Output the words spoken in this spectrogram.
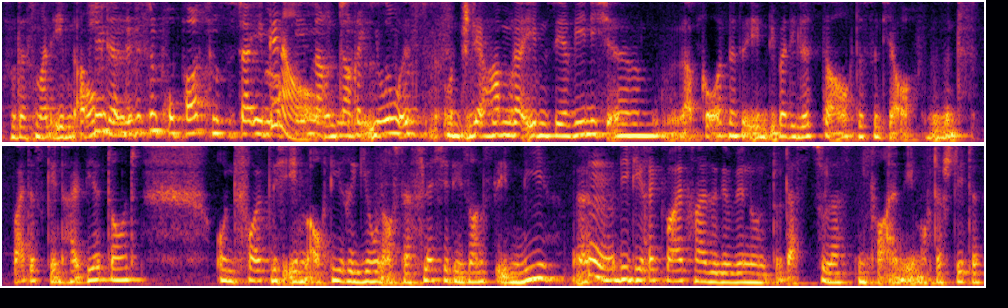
So dass man eben Auf auch jeden Fall gewissen Proports muss es da eben genau. auch nach, und nach Region. So ist, und wir haben da eben sehr wenig ähm, Abgeordnete eben über die Liste auch. Das sind ja auch, wir sind weitestgehend halbiert dort. Und folglich eben auch die Region aus der Fläche, die sonst eben nie äh, hm. die Direktwahlkreise gewinnen und das zulasten vor allem eben auch der Städte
